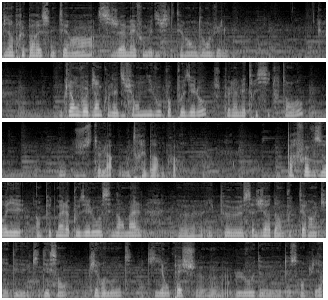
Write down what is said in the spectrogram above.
bien préparer son terrain. Si jamais il faut modifier le terrain, on doit enlever l'eau. Donc là on voit bien qu'on a différents niveaux pour poser l'eau. Je peux la mettre ici tout en haut, ou juste là, ou très bas encore. Parfois vous auriez un peu de mal à poser l'eau, c'est normal. Euh, il peut s'agir d'un bout de terrain qui, descend ou qui remonte et qui empêche euh, l'eau de, se remplir.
